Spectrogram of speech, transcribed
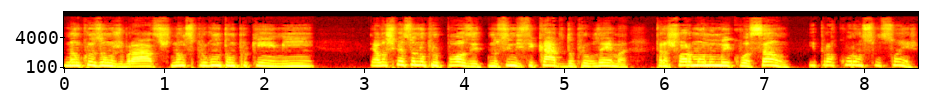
não cruzam os braços, não se perguntam porquê em mim. Elas pensam no propósito, no significado do problema, transformam numa equação e procuram soluções.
